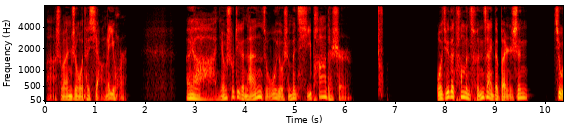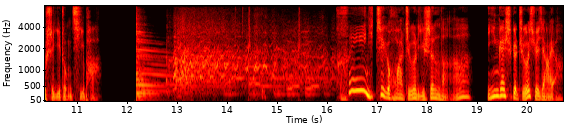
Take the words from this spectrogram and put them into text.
啊，说完之后他想了一会儿，哎呀，你要说这个男足有什么奇葩的事儿，我觉得他们存在的本身就是一种奇葩。嘿，你这个话哲理深了啊！你应该是个哲学家呀。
